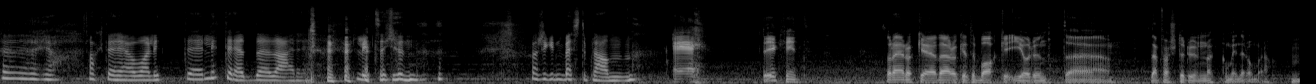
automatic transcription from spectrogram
Uh, ja, takk, dere. Jeg var litt, litt redd der litt sekund. Kanskje ikke den beste planen. Eh, det gikk fint. Så da er dere, da er dere tilbake i og rundt uh, den første runden dere kom inn i rommet. da.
